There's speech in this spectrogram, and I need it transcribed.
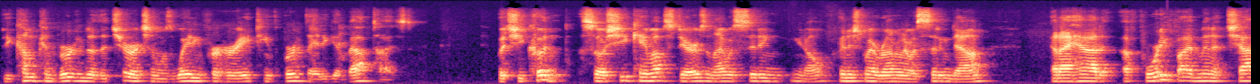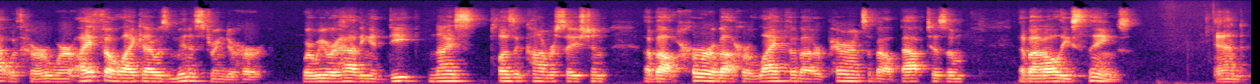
become converted to the church, and was waiting for her 18th birthday to get baptized. But she couldn't. So she came upstairs, and I was sitting, you know, finished my run, and I was sitting down. And I had a 45 minute chat with her where I felt like I was ministering to her, where we were having a deep, nice, pleasant conversation about her, about her life, about her parents, about baptism, about all these things and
